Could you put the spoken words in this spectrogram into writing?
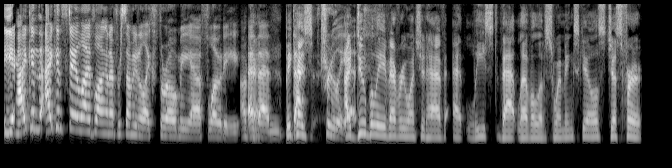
yeah, I can I can stay alive long enough for somebody to like throw me a floaty, Okay. and then Because truly I it. do believe everyone should have at least that level of swimming skills just for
